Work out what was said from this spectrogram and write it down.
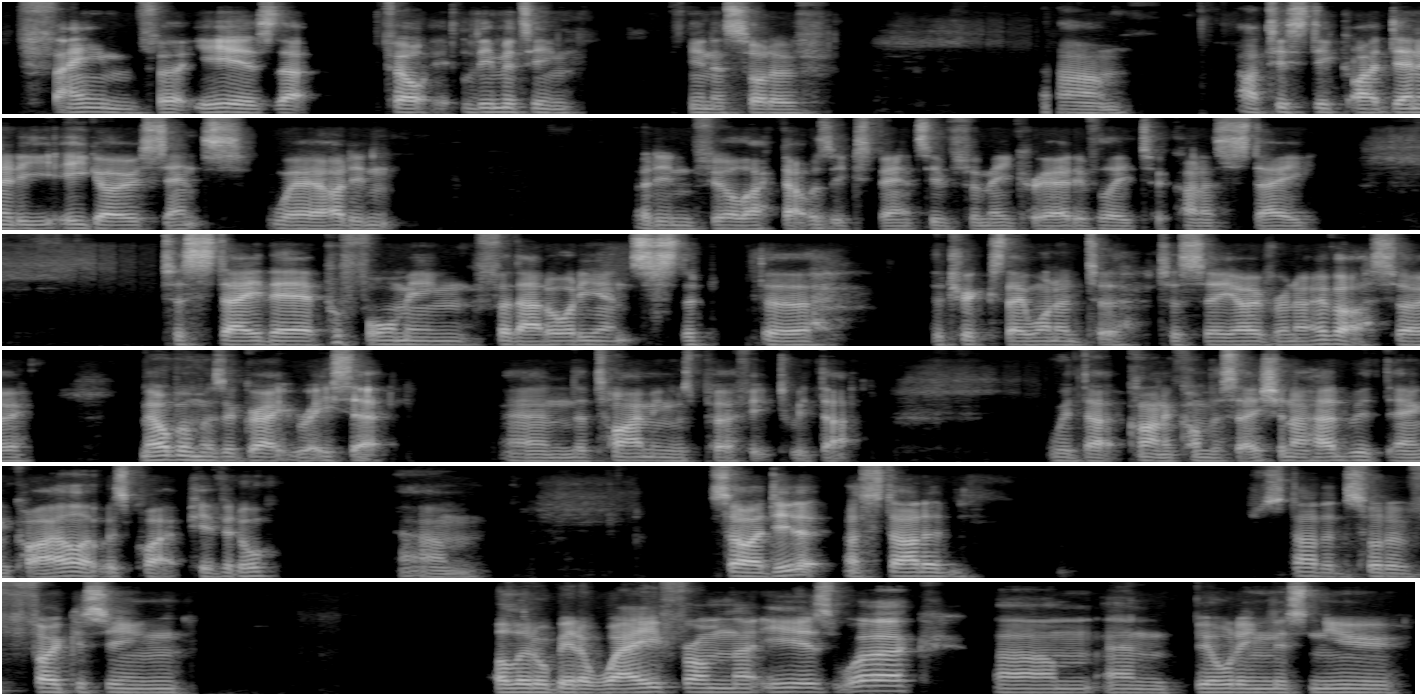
fame for ears that felt limiting in a sort of um, artistic identity ego sense where I didn't I didn't feel like that was expansive for me creatively to kind of stay to stay there performing for that audience the the the tricks they wanted to to see over and over. So Melbourne was a great reset and the timing was perfect with that with that kind of conversation I had with Dan Kyle. It was quite pivotal. Um, so I did it. I started started sort of focusing a little bit away from the ears work um, and building this new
